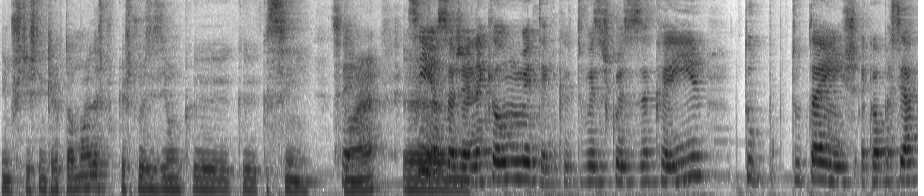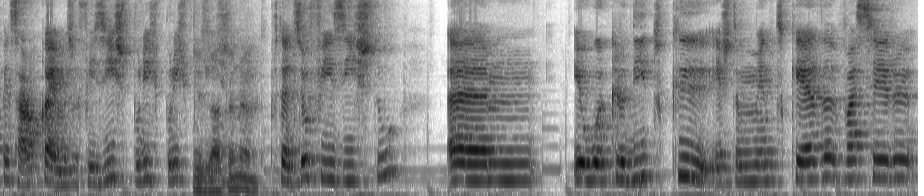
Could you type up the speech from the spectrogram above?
investiste em criptomoedas porque as pessoas diziam que, que, que sim, sim, não é? Sim, ou seja, é naquele momento em que tu vês as coisas a cair, tu, tu tens a capacidade de pensar, ok, mas eu fiz isto, por isto, por isto, por isto. Exatamente. Portanto, se eu fiz isto, hum, eu acredito que este momento de queda vai ser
